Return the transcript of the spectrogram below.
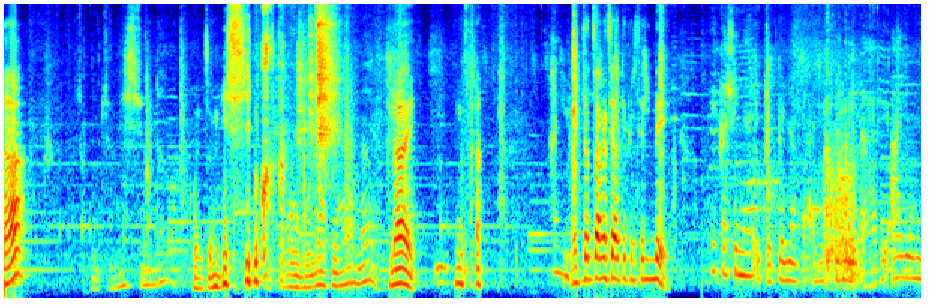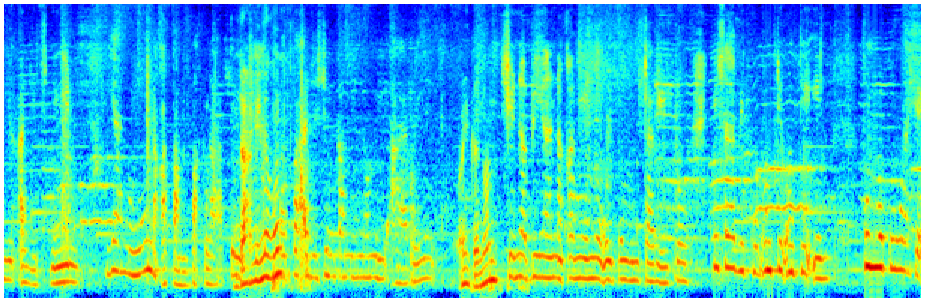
Ha? Consumption daw. Consumisyon. Bobo na, pinanay. Nay, kumusta? Ang chat sa akin si Ate Criselda eh. Kasi nga ito pinapaalis ng may-ari. Ayaw niya alisin. Yan o, nakatampak lahat Ang eh. dami na, oh. Papaalisin kami ng may-ari. Ay, ganun. Sinabihan na kami noong pumunta rito. Eh sabi ko, unti-untiin, kumukuha siya,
